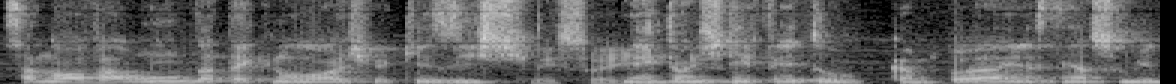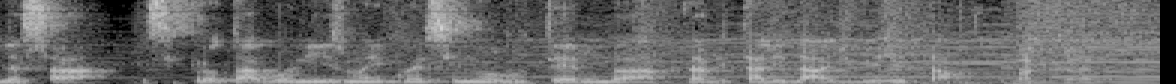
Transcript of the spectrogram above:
essa nova onda tecnológica que existe. Isso aí. Então a gente tem feito campanhas, tem assumido essa, esse protagonismo aí com esse novo termo da, da vitalidade vegetal. Bacana.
